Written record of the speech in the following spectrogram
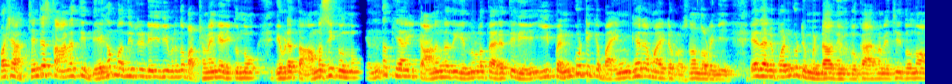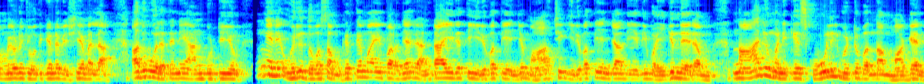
പക്ഷെ അച്ഛന്റെ സ്ഥാനത്ത് ഇദ്ദേഹം വന്നിട്ട് ഡെയിലി ഇവിടുന്ന് ഭക്ഷണം കഴിക്കുന്നു. ഇവിടെ താമസിക്കുന്നു. എന്തൊക്കെയായി കാണുന്നത് എന്നുള്ള തരത്തിൽ ഈ പെൺകുട്ടിക്ക് ഭയങ്കരമായിട്ട് പ്രശ്നം തുടങ്ങി. ഏതായാലും പെൺകുട്ടി മിണ്ടാതിരുന്നു. കാരണം വെച്ചാൽ ഇതൊന്നും അമ്മയോട് ചോദിക്കേണ്ട വിഷയമല്ല. അതുപോലെ തന്നെ ആൺകുട്ടിയും. അങ്ങനെ ഒരു ദിവസം കൃത്യമായി പറഞ്ഞ രണ്ടായിരത്തി ഇരുപത്തിയഞ്ച് മാർച്ച് ഇരുപത്തിയഞ്ചാം തീയതി വൈകുന്നേരം നാല് മണിക്ക് സ്കൂളിൽ വിട്ടു വന്ന മകൻ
